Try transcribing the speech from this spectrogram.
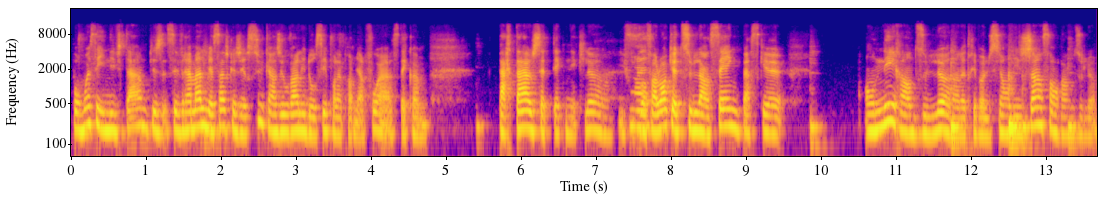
pour moi, c'est inévitable. c'est vraiment le message que j'ai reçu quand j'ai ouvert les dossiers pour la première fois. C'était comme partage cette technique-là. Il va falloir que tu l'enseignes parce que on est rendu là dans notre évolution. Les gens sont rendus là.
